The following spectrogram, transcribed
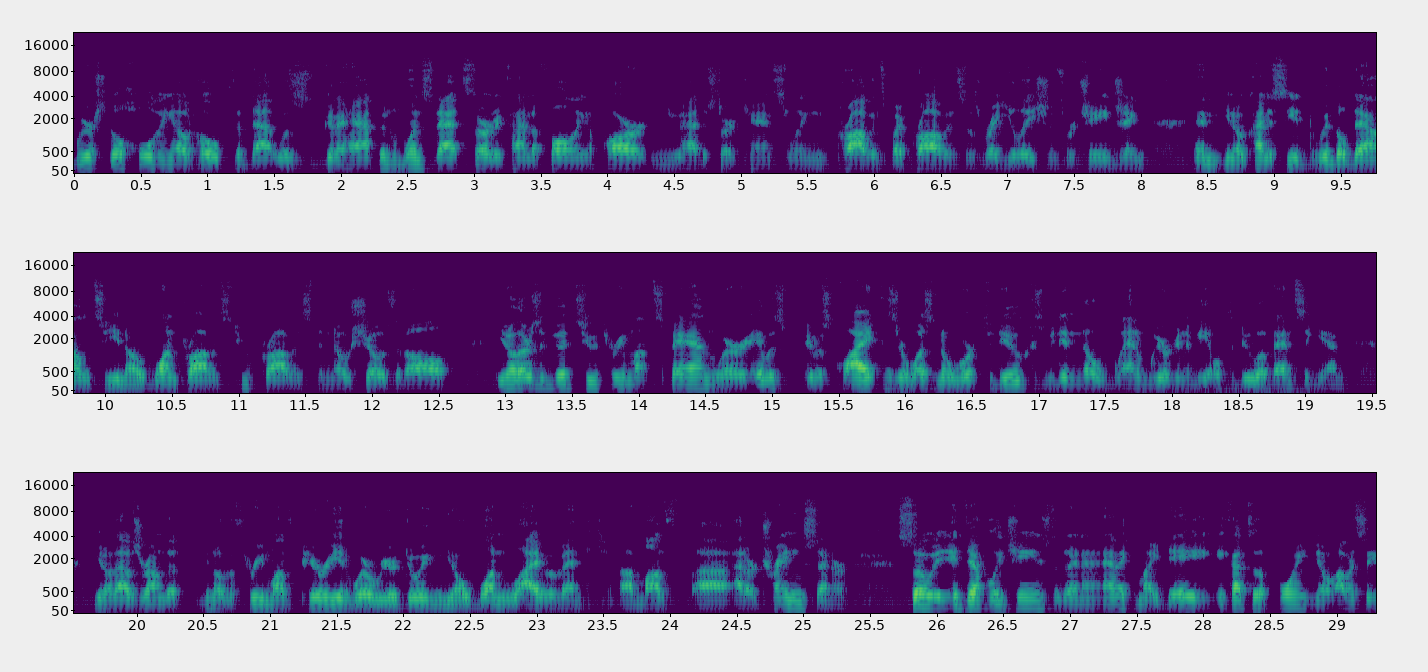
we were still holding out hope that that was going to happen. Once that started kind of falling apart, and you had to start canceling province by province as regulations were changing, and you know, kind of see it dwindle down to you know one province, two province, to no shows at all. You know, there's a good two three month span where it was it was quiet because there was no work to do because we didn't know when we were going to be able to do events again. You know, that was around the you know the three month period where we were doing you know one live event a month uh, at our training center so it, it definitely changed the dynamic of my day. It got to the point, you know, I would say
